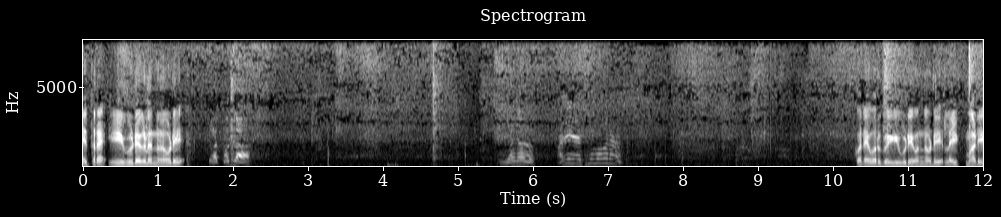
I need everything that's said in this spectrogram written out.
ಸ್ನೇಹಿತರೆ, ಈ ವಿಡಿಯೋಗಳನ್ನು ನೋಡಿ. ಕೊನೆವರೆಗೂ ಈ ವಿಡಿಯೋವನ್ನು ನೋಡಿ, ಲೈಕ್ ಮಾಡಿ,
